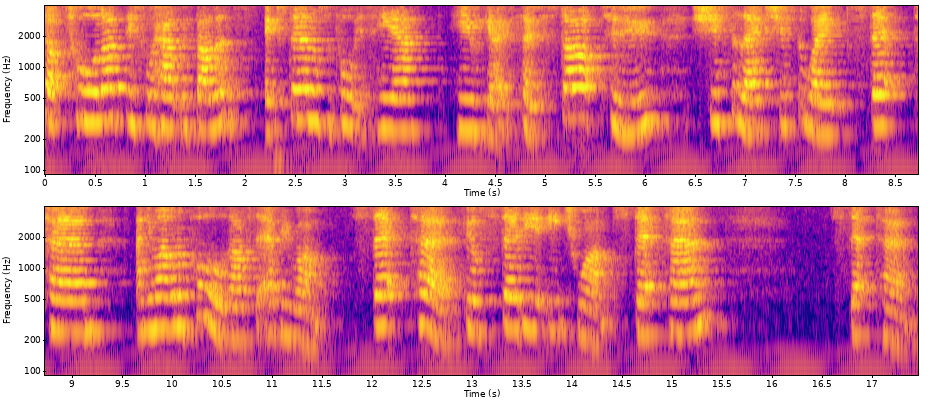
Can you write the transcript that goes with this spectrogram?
up taller, this will help with balance. External support is here. Here we go. So start to shift the legs, shift the weight, step, turn, and you might want to pause after every one. Step, turn, feel steady at each one. Step, turn, step, turn.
